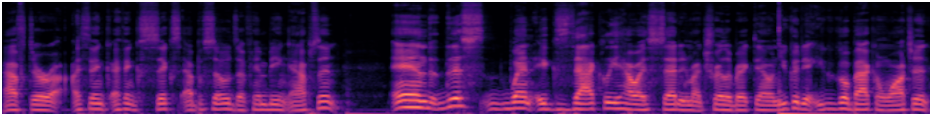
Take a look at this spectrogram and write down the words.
after I think I think six episodes of him being absent. And this went exactly how I said in my trailer breakdown. You could you could go back and watch it.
